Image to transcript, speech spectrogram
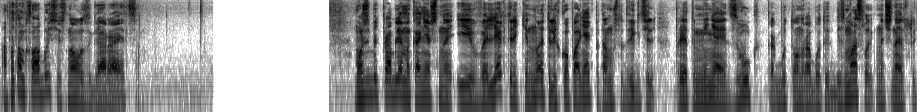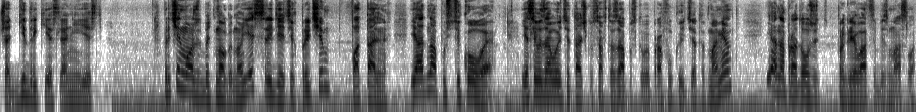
А потом хлобысь и снова загорается. Может быть проблема, конечно, и в электрике, но это легко понять, потому что двигатель при этом меняет звук, как будто он работает без масла, начинают стучать гидрики, если они есть. Причин может быть много, но есть среди этих причин фатальных и одна пустяковая. Если вы заводите тачку с автозапуска, вы профукаете этот момент, и она продолжит прогреваться без масла.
